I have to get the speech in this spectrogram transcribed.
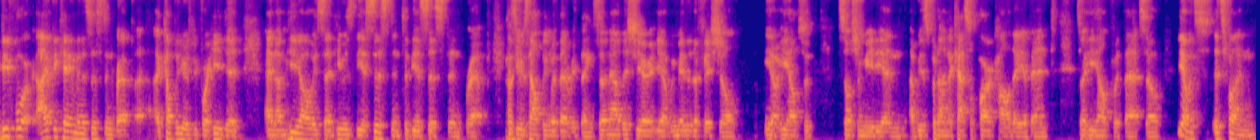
before I became an assistant rep a couple years before he did, and um, he always said he was the assistant to the assistant rep because he was helping with everything. So now this year, yeah, we made it official. You know, he helps with social media, and uh, we just put on a Castle Park holiday event, so he helped with that. So you know, it's it's fun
